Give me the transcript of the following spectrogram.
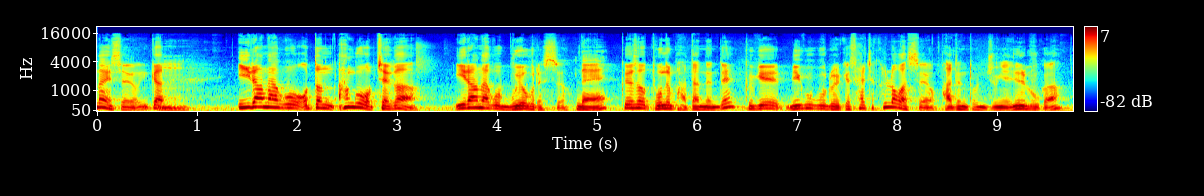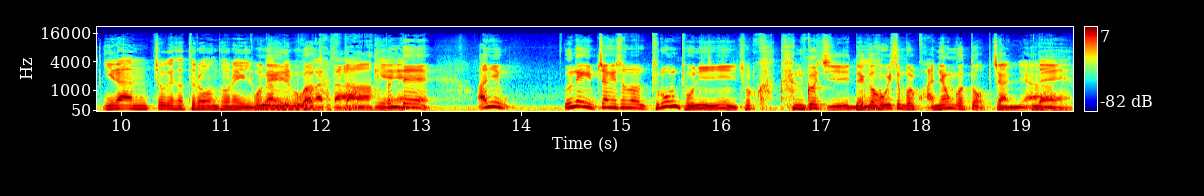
당했어요 그러니까 음. 이란하고 어떤 한국 업체가 이란하고 무역을 했어. 네. 그래서 돈을 받았는데 그게 미국으로 이렇게 살짝 흘러갔어요. 받은 돈 중에 일부가 이란 쪽에서 들어온 돈의 일부가 돈의 일부가 갔다. 갔다. 예. 근데 아니 은행 입장에서는 들어온 돈이 저로 가- 간 거지. 내가 거기서 뭘 관여한 것도 없지 않냐. 음. 네.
